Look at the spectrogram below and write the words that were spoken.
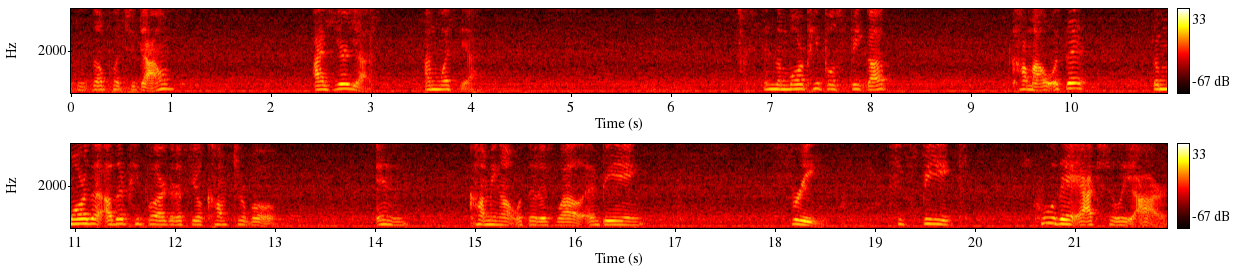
because they'll put you down i hear ya. I'm with ya. And the more people speak up come out with it the more that other people are going to feel comfortable in coming out with it as well and being free to speak who they actually are,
